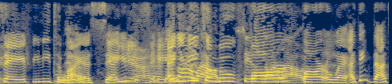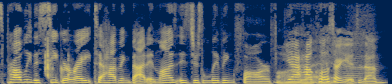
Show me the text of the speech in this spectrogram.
a safe. You need to buy a safe. you need Yeah. safe. and She's you not need to move She far, far away. I think that's probably the secret, right? To having bad in-laws is just living far, far. yeah, how close are you to them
